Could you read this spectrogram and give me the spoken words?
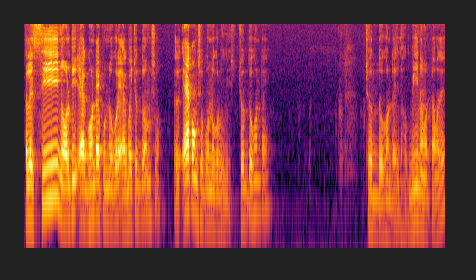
তাহলে সি নলটি এক ঘন্টায় পূর্ণ করে এক বাই চোদ্দ অংশ। তাহলে এক অংশ পূর্ণ করবে কি? চোদ্দ ঘন্টায়? চোদ্দ ঘন্টায় দেখো বি নাম্বারটা আমাদের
